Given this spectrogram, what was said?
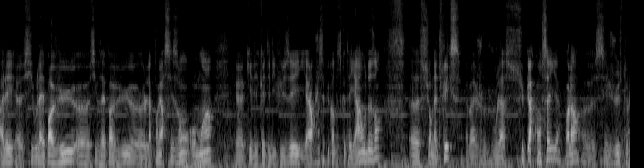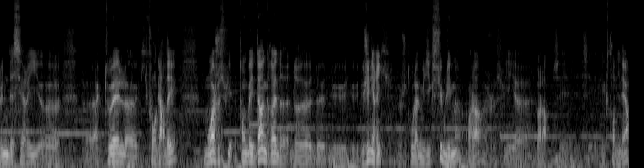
allez, euh, si vous l'avez pas vu, euh, si vous n'avez pas vu euh, la première saison au moins, qui, a été diffusée, il y a, alors je sais plus quand est-ce que c'était, il y a un ou deux ans, sur Netflix, ben, je vous la super conseille. Voilà, c'est juste l'une des séries actuelles qu'il faut regarder. Moi, je suis tombé d'un grade de, de- du, du- du générique. Je trouve la musique sublime. Voilà, je suis, voilà, c'est extraordinaire.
